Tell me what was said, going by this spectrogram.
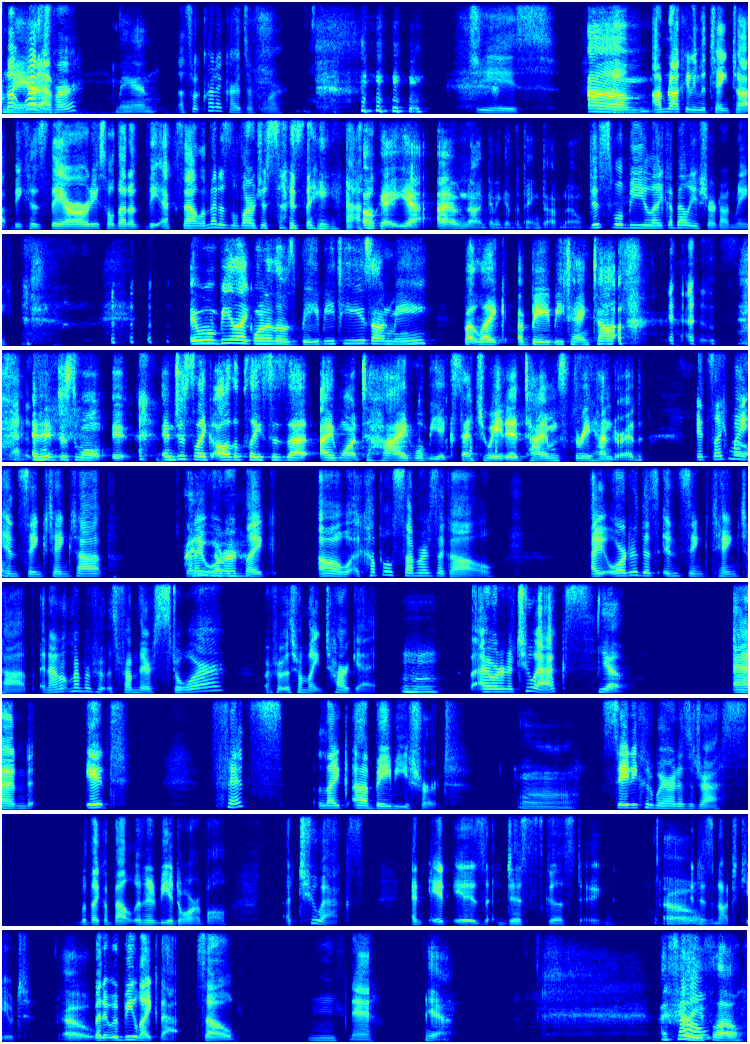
But Man, whatever. Man. That's what credit cards are for. um Jeez. no, I'm not getting the tank top because they are already sold out of the XL, and that is the largest size they have. okay, yeah. I'm not gonna get the tank top, no. This will be like a belly shirt on me. It will be like one of those baby tees on me, but like a baby tank top. yes. yes. and it just won't it and just like all the places that I want to hide will be accentuated times 300. It's like my Oh. NSYNC tank top that I, know ordered like oh a couple summers ago. I ordered this NSYNC tank top, and I don't remember if it was from their store or if it was from like Target. Mhm. I ordered a two X, Yeah. and it fits like a baby shirt. Mm. Sadie could wear it as a dress. with like a belt and it'd be adorable. A 2X. And it is disgusting. Oh, It is not cute. Oh, But it would be like that. So mm, nah. yeah. I feel you, Well, Flo.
